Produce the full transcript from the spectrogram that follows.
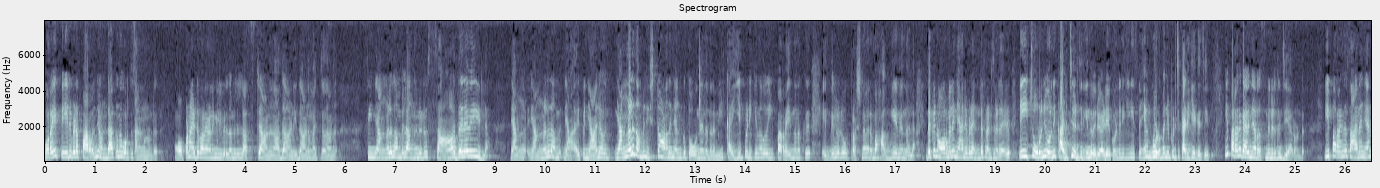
കുറേ പേര് ഇവിടെ പറഞ്ഞുണ്ടാക്കുന്ന കുറച്ച് സാധനങ്ങളുണ്ട്. ഓപ്പൺ ആയിട്ട് പറയുകയാണെങ്കിൽ ഇവർ തമ്മിൽ ലസ്റ്റ് ആണ് അതാണ് ഇതാണ് മറ്റതാണ്. സി ഞങ്ങൾ തമ്മിൽ അങ്ങനെ ഒരു സാധനമേ ഇല്ല. ഞങ്ങൾ ഞങ്ങൾ തമ്മിൽ ഇപ്പം ഞാനും അവൻ ഞങ്ങൾ തമ്മിൽ ഇഷ്ടമാണെന്ന് ഞങ്ങൾക്ക് തോന്നുന്നതെന്ന് പറയുമ്പോൾ ഈ കയ്യിൽ പിടിക്കുന്നതോ ഈ പറയുന്ന കണക്ക് എന്തെങ്കിലും ഒരു പ്രശ്നം വരുമ്പോൾ ഹഗ് ചെയ്യുന്നതൊന്നുമല്ല. ഇതൊക്കെ നോർമലി ഞാൻ ഇവിടെ എന്റെ ഫ്രണ്ട്സിന്റെ ഞാൻ ഈ ചൊറിഞ്ഞു ചൊറിഞ്ഞ് കടിച്ചു കടിച്ചിരിക്കുന്ന പരിപാടിയൊക്കെ ഉണ്ട്. എനിക്ക് ഈ സ്നേഹം കൂടുമ്പോൾ ഞാൻ പിടിച്ച് കടിക്കുകയൊക്കെ ചെയ്യും. ഈ പറയുന്ന കാര്യം ഞാൻ റസ്മിന്റെ അടുത്തും ചെയ്യാറുണ്ട്. ഈ പറയുന്ന സാധനം ഞാൻ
